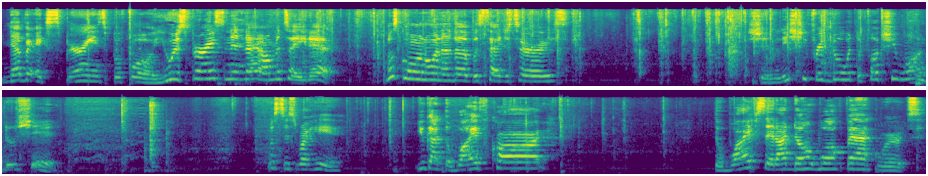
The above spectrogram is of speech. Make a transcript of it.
never experienced before. You experiencing it now, I'm gonna tell you that. What's going on in love with Sagittarius? Shit, at least she free do what the fuck she wanna do, shit. What's this right here? You got the wife card. The wife said, I don't walk backwards.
